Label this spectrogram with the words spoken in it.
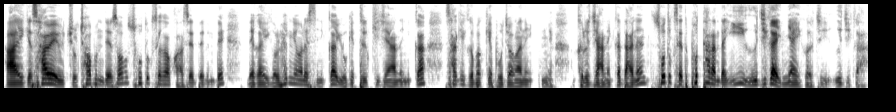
아 이게 사회 유출 처분돼서 소득세가 과세되는데 내가 이걸 횡령을 했으니까 요게 들키지 않으니까 사기 그밖에 보정하는 음, 그러지 않으니까 나는 소득세도 포탈한다. 이 의지가 있냐 이거지 의지가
